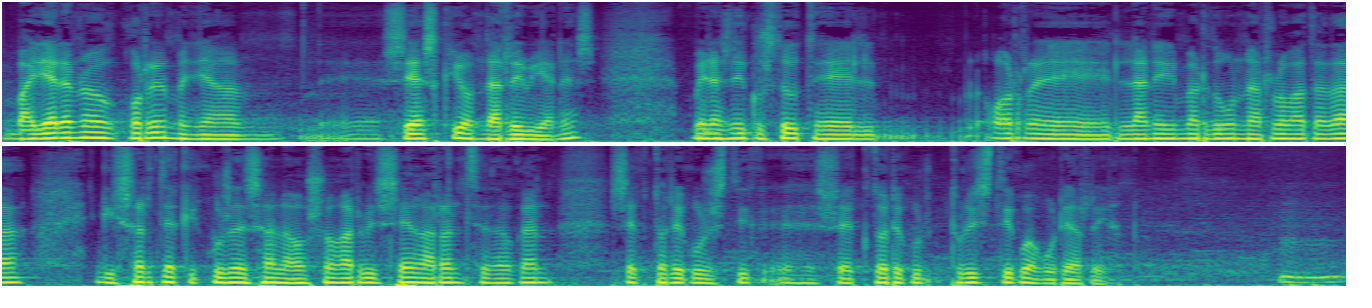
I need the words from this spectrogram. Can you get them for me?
baiaren korren, baina e, zehazki ondarribian, ez? Beraz nik uste dute horre lan egin behar dugun arlo bat da gizarteak ikus dezala oso garbi ze garrantzia daukan sektore, turistik, sektore turistikoa gure herrian. Mm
